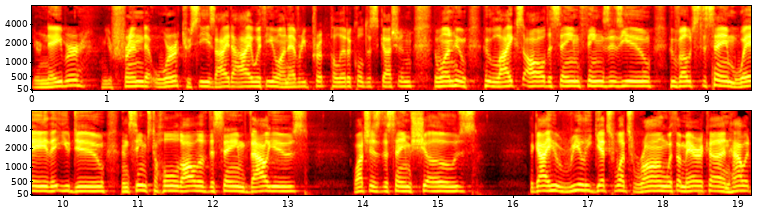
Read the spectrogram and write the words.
Your neighbor, your friend at work who sees eye to eye with you on every political discussion, the one who, who likes all the same things as you, who votes the same way that you do, and seems to hold all of the same values, watches the same shows, the guy who really gets what's wrong with America and how it,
